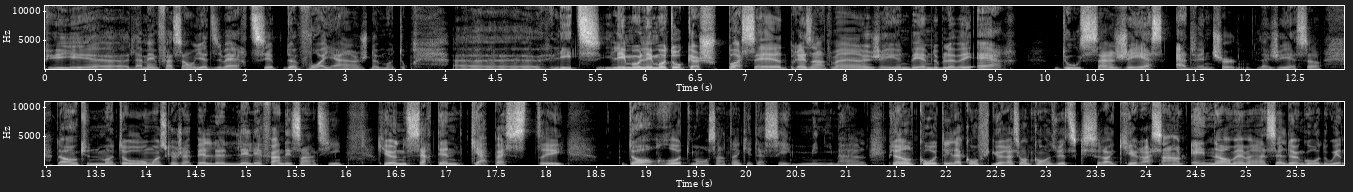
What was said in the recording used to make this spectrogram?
Puis, euh, de la même façon, il y a divers types de voyages de moto. Euh, les, les, les motos que je possède présentement, j'ai une BMW R. 1200 GS Adventure, la GSA. Donc, une moto, moi, ce que j'appelle l'éléphant des sentiers, qui a une certaine capacité d'hors-route, mais on s'entend qu'il est assez minimal. Puis d'un autre côté, la configuration de conduite ce qui, qui ressemble énormément à celle d'un Goldwyn.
